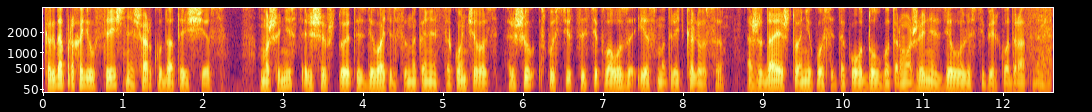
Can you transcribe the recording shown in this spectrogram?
Когда проходил встречный, шар куда-то исчез. Машинист, решив, что это издевательство наконец закончилось, решил спуститься из тепловоза и осмотреть колеса, ожидая, что они после такого долгого торможения сделались теперь квадратными.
